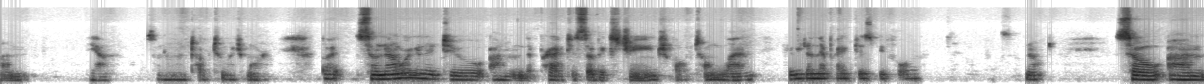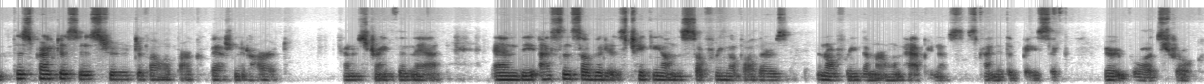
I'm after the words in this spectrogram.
Um, yeah, so I don't want to talk too much more. But so now we're going to do um, the practice of exchange called Tonglen. Have you done that practice before? No? So um, this practice is to develop our compassionate heart, kind of strengthen that. And the essence of it is taking on the suffering of others and offering them our own happiness. It's kind of the basic, very broad stroke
